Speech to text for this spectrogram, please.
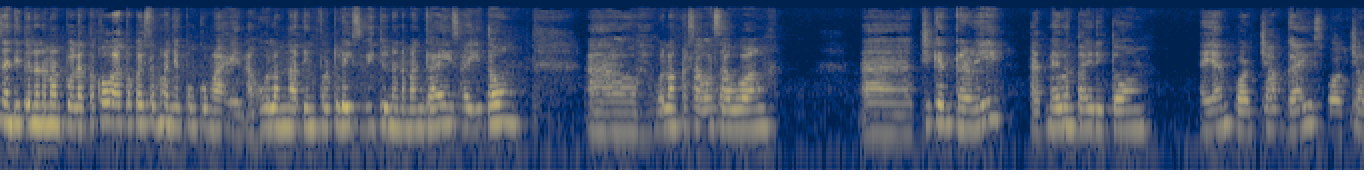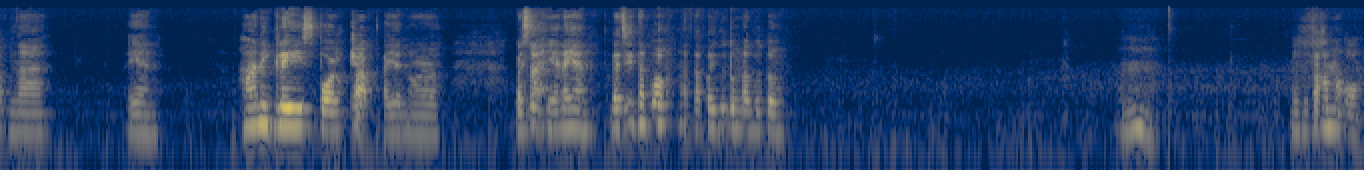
Guys, nandito na naman po ulit ako at ako'y samahan niyo pong kumain. Ang ulam natin for today's video na naman guys ay itong ah, walang kasawa-sawang ah, chicken curry at meron tayo ditong ayan, pork chop guys, pork chop na ayan, honey glazed pork chop. Ayan or basta yan na yan. That's it na po at ako'y gutom na gutom. Mm. Natatakam ako.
